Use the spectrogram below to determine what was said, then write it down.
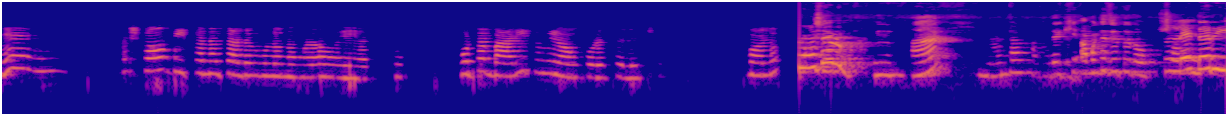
হ্যাঁ সব বিছানার চাদরগুলো নোংরা হয়ে যাচ্ছে। গোটা বাড়ি তুমি রং করে ফেলেছো। বলো। হ্যাঁ? দেখি আমাকে যেতে দাও। লেদারি।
